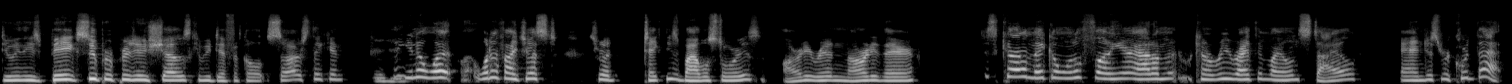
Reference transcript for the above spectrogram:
Doing these big, super produced shows can be difficult. So I was thinking, mm-hmm. hey, you know what? What if I just sort of take these Bible stories already written, already there, just kind of make them a little funnier, add them, kind of rewrite them my own style, and just record that.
